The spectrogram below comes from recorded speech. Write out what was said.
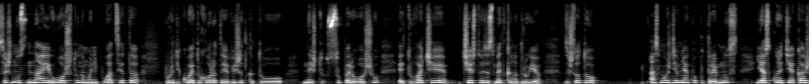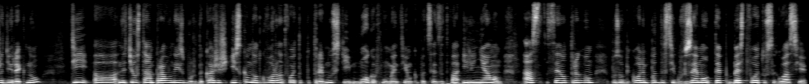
всъщност най-лошото на манипулацията, поради което хората я виждат като нещо супер лошо, е това, че често е за сметка на другия. Защото аз може да имам някаква потребност и аз ако не ти я кажа директно, ти а, не ти оставям право на избор да кажеш искам да отговоря на твоята потребност и мога в момента имам капацитет за това или нямам. Аз се едно тръгвам по заобиколен път да си го взема от теб без твоето съгласие.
